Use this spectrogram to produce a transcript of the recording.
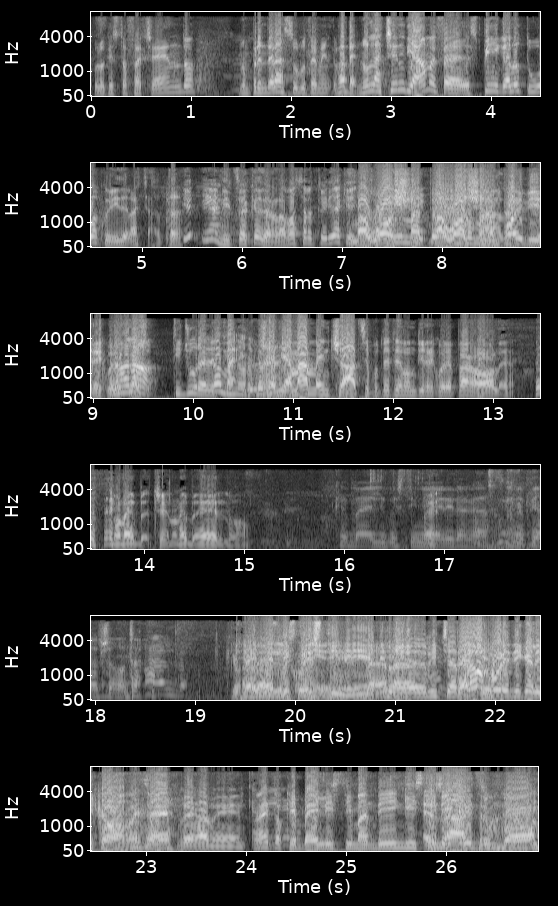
quello che sto facendo. Non prenderà assolutamente. Vabbè, non l'accendiamo e fa- spiegalo tu a quelli della chat. Io, io inizio a credere alla vostra teoria che Ma Washi, ma Washi, non puoi dire quelle No, cose. no, ti giuro, è No, ma normale. C'è mia mamma in chat, se potete non dire quelle parole. Non è, be- cioè, non è bello. Che belli questi neri, ragazzi, mi piacciono tanto. Che belli questi neri. Bella Richard Però politically correct, eh. Veramente. Non ho detto che belli sti mandinghi, sti Esatto. zumbò.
